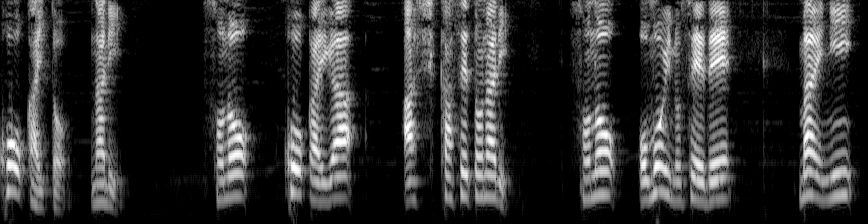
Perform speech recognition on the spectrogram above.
後悔となり、その後悔が足かせとなり、その思いのせいで前に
